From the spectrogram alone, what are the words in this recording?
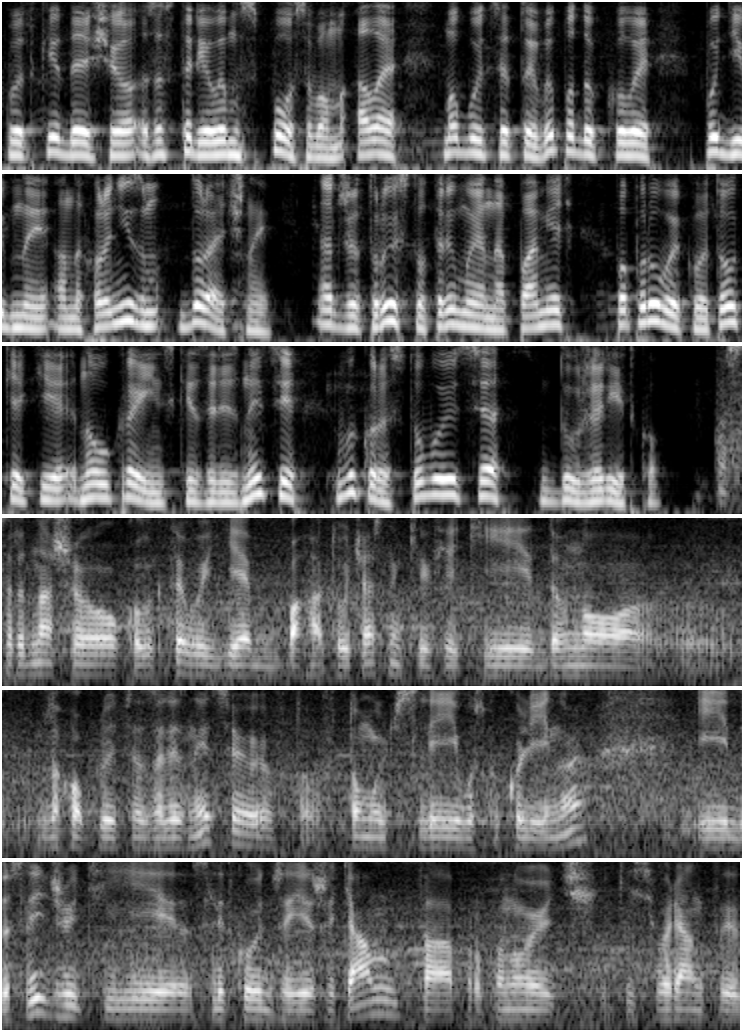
квитки дещо застарілим способом, але, мабуть, це той випадок, коли подібний анахронізм доречний. Адже турист отримує на пам'ять паперовий квиток, які на українській залізниці використовуються дуже рідко. Серед нашого колективу є багато учасників, які давно е, захоплюються залізницею, в тому числі і вузькоколійною, і досліджують її, слідкують за її життям та пропонують якісь варіанти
